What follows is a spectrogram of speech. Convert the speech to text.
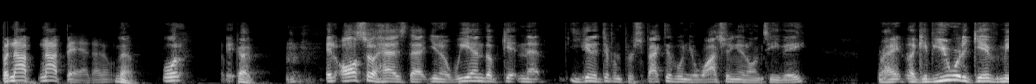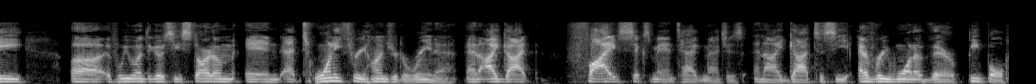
but not not bad. I don't. no. Well, Go ahead. it also has that, you know, we end up getting that, you get a different perspective when you're watching it on TV, right? Like if you were to give me, uh, if we went to go see Stardom in at 2300 Arena and I got five six man tag matches and I got to see every one of their people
